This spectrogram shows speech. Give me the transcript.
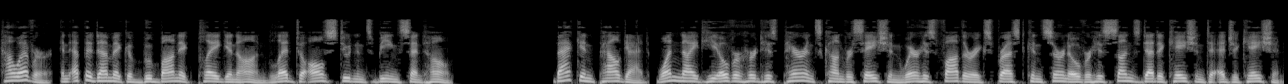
However, an epidemic of bubonic plague in Aundh led to all students being sent home. Back in Palgad, one night he overheard his parents' conversation where his father expressed concern over his son's dedication to education.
